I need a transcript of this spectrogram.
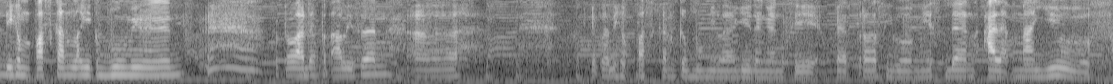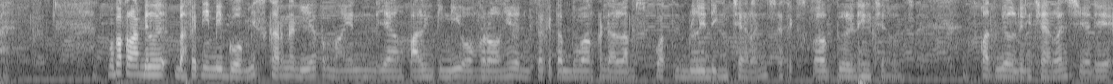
Dihempaskan lagi ke bumi men. Setelah dapat Alisson eh, kita dihempaskan ke bumi lagi dengan si Petros Gomis dan Al Mayuf. Gue bakal ambil Buffett Timmy Gomis karena dia pemain yang paling tinggi overallnya dan bisa kita buang ke dalam squad building challenge, eh, squad building challenge squad building challenge jadi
